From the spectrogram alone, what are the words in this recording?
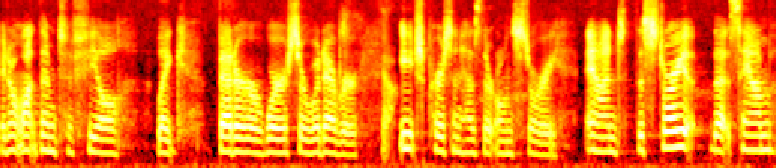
I don't want them to feel like better or worse or whatever. Yeah. Each person has their own story. And the story that Sam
